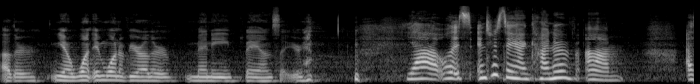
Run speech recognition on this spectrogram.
other, you know, one in one of your other many bands that you're in? Yeah, well, it's interesting. I kind of um, I,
